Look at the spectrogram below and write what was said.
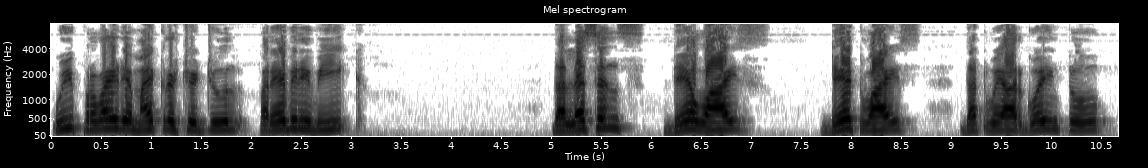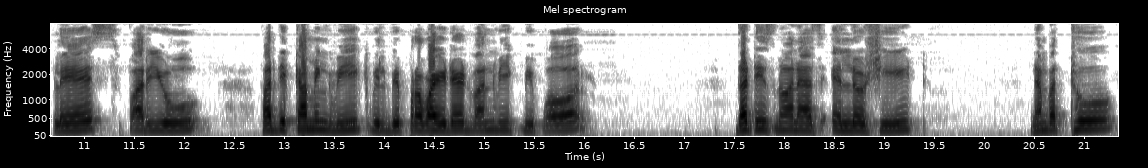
we provide a micro schedule for every week. The lessons day wise date wise that we are going to place for you for the coming week will be provided one week before. That is known as yellow sheet. Number 2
